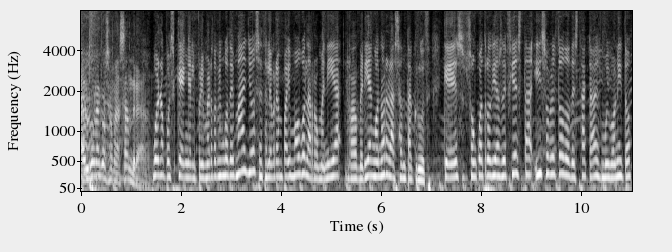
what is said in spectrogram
¿Alguna cosa más, Sandra? Bueno, pues que en el primer domingo de mayo se celebra en Paimogo la romería, romería en honor a la Santa Cruz, que es, son cuatro días de fiesta y sobre todo destaca, es muy bonito,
